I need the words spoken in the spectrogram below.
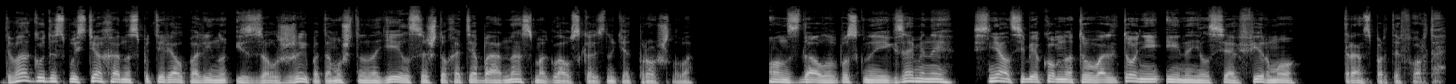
Два года спустя Ханнес потерял Полину из-за лжи, потому что надеялся, что хотя бы она смогла ускользнуть от прошлого. Он сдал выпускные экзамены, снял себе комнату в Альтоне и нанялся в фирму «Транспорты Форта».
